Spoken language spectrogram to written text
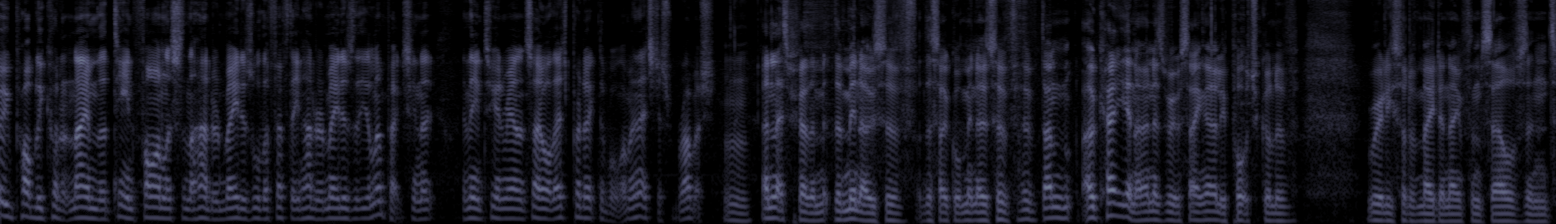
who probably couldn't name the ten finalists in the hundred meters or the fifteen hundred meters at the Olympics? You know, and then turn around and say, well, that's predictable." I mean, that's just rubbish. Mm. And let's be fair, the, the minnows have the so-called minnows have, have done okay, you know. And as we were saying earlier, Portugal have really sort of made a name for themselves. And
